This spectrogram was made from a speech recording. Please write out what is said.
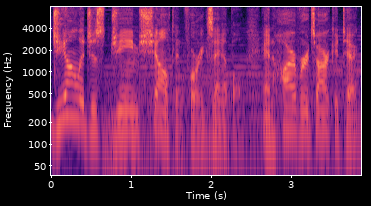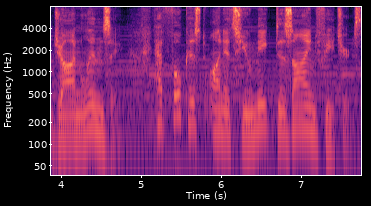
Geologist James Shelton, for example, and Harvard's architect John Lindsay have focused on its unique design features,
